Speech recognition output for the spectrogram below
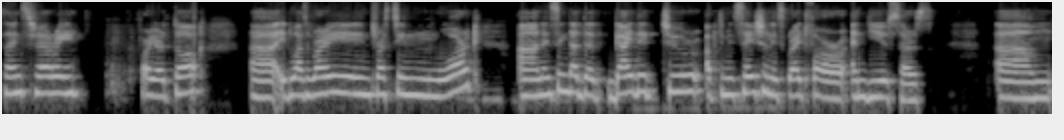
Thanks, Sherry, for your talk. Uh, it was very interesting work. And I think that the guided tour optimization is great for end users. Um,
